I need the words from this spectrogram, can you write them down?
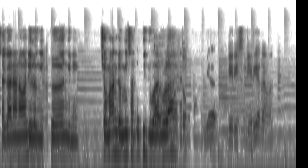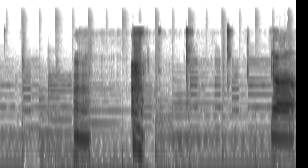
sagana naon dileungitkeun gini cuman demi satu tujuan ulah Untung dia diri sendiri atau mah. Hmm. ya.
